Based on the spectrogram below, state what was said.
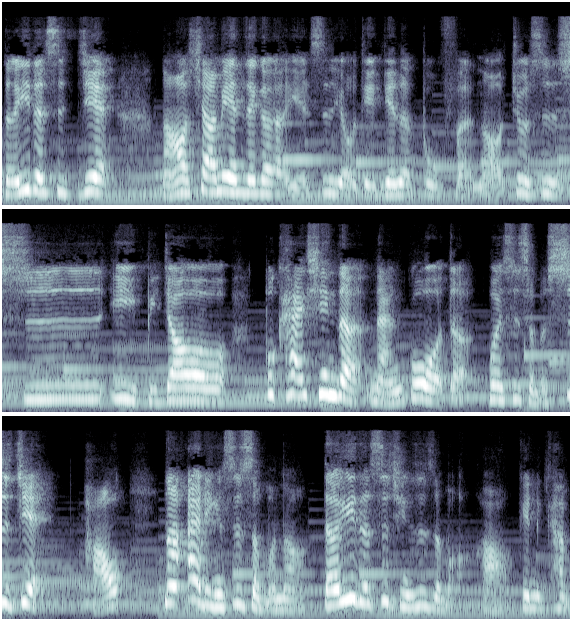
得意的事件，然后下面这个也是有点点的部分哦，就是失意比较不开心的、难过的，或是什么事件。好，那艾琳是什么呢？得意的事情是什么？好，给你看，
